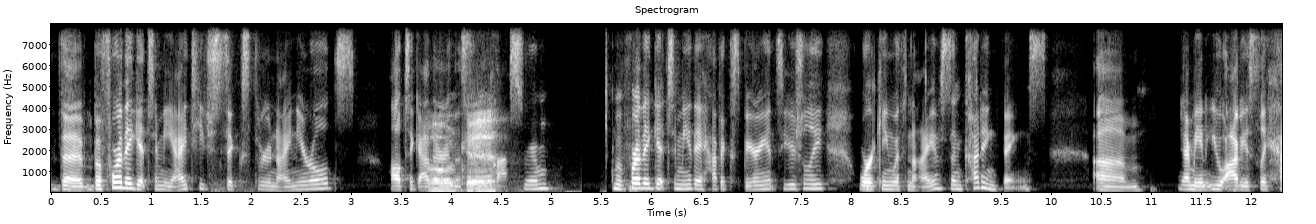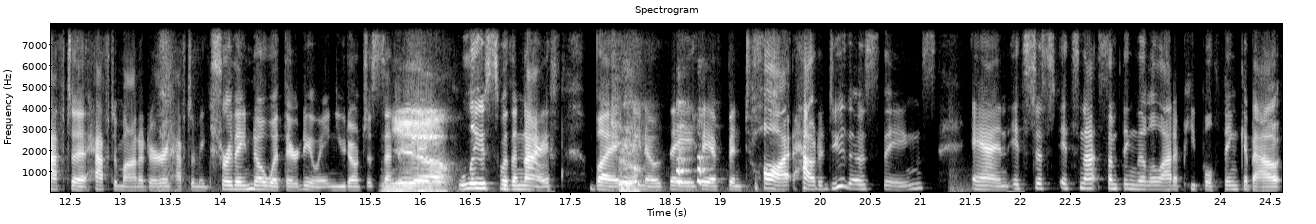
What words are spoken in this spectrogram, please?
the before they get to me. I teach six through nine year olds all together okay. in the same classroom before they get to me, they have experience usually working with knives and cutting things. Um, I mean, you obviously have to have to monitor and have to make sure they know what they're doing. You don't just send yeah. them loose with a knife, but True. you know they they have been taught how to do those things, and it's just it's not something that a lot of people think about.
